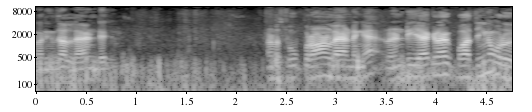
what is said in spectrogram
பாருங்க தான் லேண்டு நல்ல சூப்பரான லேண்டுங்க. ரெண்டு ஏக்கராவுக்கு பார்த்தீங்கன்னா ஒரு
